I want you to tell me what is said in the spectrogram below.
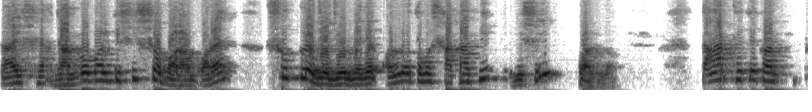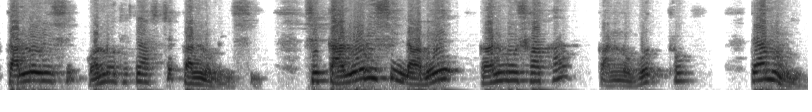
তাই সে- যাজ্ঞবল্কে শিষ্য পরম্পরায় শুক্ল যজুর্বেদের অন্যতম শাখাভিত ঋষি কর্ণ। তার থেকে কান- কাণ্য ঋষি, কর্ণ থেকে আসছে কাণ্য ঋষি। সেই কাণ্য ঋষির নামে কাণ্য শাখা কাণ্য গোত্র। তেমনি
